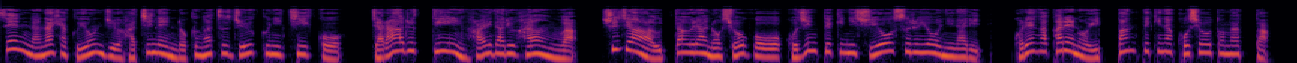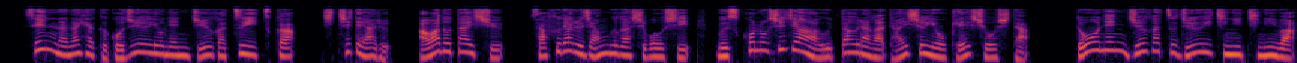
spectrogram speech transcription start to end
1748年6月19日以降、ジャラールッティーン・ハイダルハーンは、シュジャー・ウッダウラの称号を個人的に使用するようになり、これが彼の一般的な故障となった。1754年10月5日、父である、アワド大衆、サフダルジャングが死亡し、息子のシュジャー・ウッダウラが大衆位を継承した。同年10月11日には、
